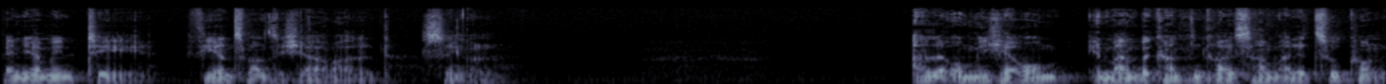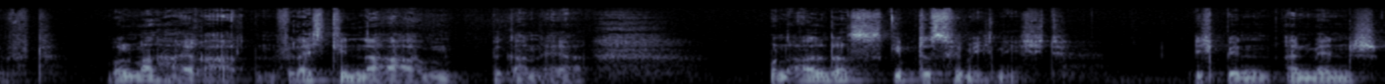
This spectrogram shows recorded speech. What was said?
Benjamin T., 24 Jahre alt, Single. Alle um mich herum in meinem Bekanntenkreis haben eine Zukunft, wollen mal heiraten, vielleicht Kinder haben, begann er. Und all das gibt es für mich nicht. Ich bin ein Mensch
